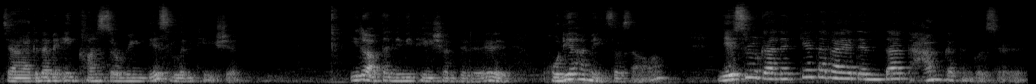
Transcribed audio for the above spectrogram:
자, 그 다음에 in considering this limitation. 이런 어떤 limitation들을 고려함에 있어서 예술가는 깨달아야 된다 다음 같은 것을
